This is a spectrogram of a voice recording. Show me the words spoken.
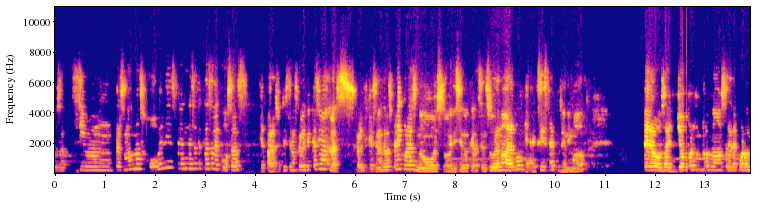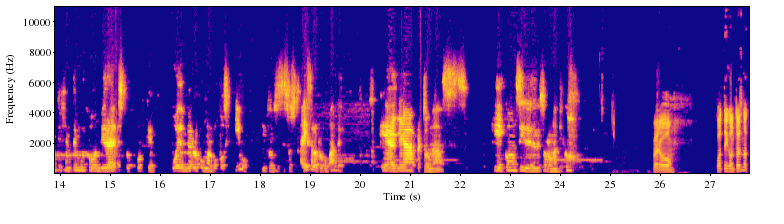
o sea, si personas más jóvenes ven esa clase de cosas, que para eso existen las calificaciones, las calificaciones de las películas, no estoy diciendo que la censura no algo, ya existe, pues ya ni modo. Pero, o sea, yo, por ejemplo, no estoy de acuerdo en que gente muy joven viera esto, porque pueden verlo como algo positivo. Entonces, eso ahí está lo preocupante, que haya personas que consideren eso romántico. Pero, pues te digo, entonces, ¿no,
